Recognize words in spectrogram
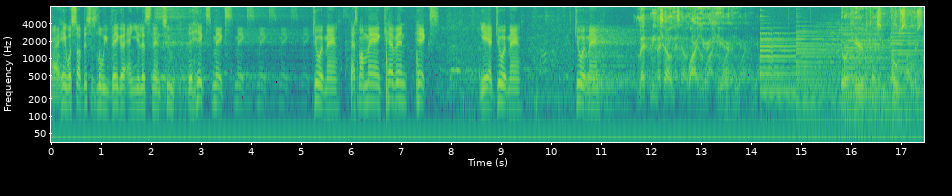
All right. Hey, what's up? This is Louie Vega, and you're listening to the Hicks Mix. Mix, mix, mix, mix. Do it, man. That's my man, Kevin Hicks. Yeah, do it, man. Do it, man. Let me tell you why you're here. You're here because you know something.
